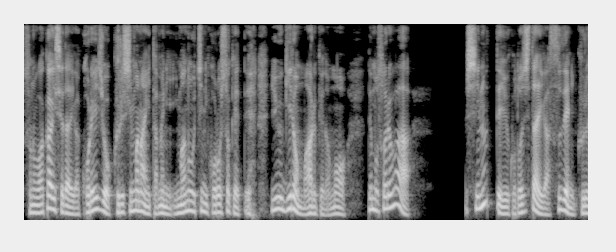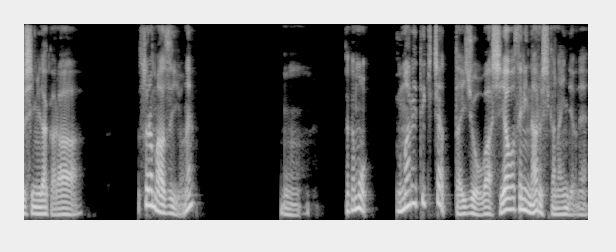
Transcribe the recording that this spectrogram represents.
その若い世代がこれ以上苦しまないために今のうちに殺しとけっていう議論もあるけども、でもそれは死ぬっていうこと自体がすでに苦しみだから、それはまずいよね。うん。だからもう、生まれてきちゃった以上は幸せになるしかないんだよね。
